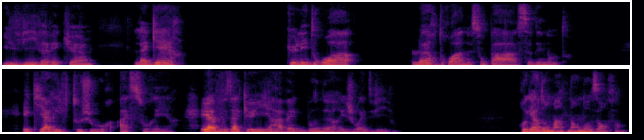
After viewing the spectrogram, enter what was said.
ils vivent avec euh, la guerre que les droits, leurs droits ne sont pas ceux des nôtres, et qui arrivent toujours à sourire, et à vous accueillir avec bonheur et joie de vivre. Regardons maintenant nos enfants.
